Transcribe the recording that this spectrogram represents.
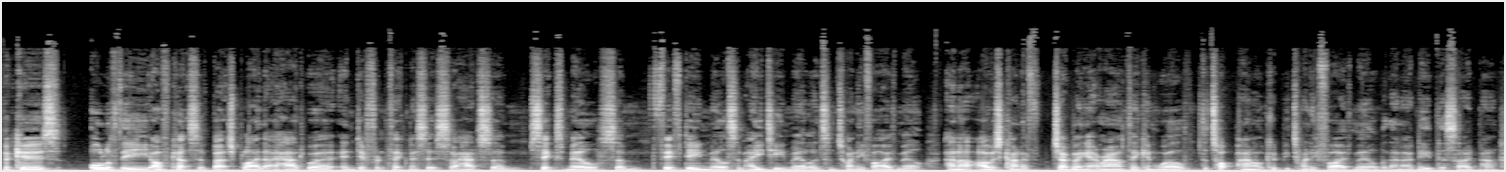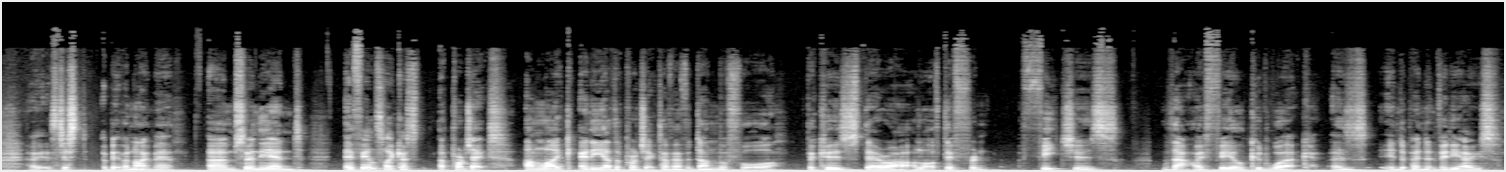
because all of the offcuts of birch ply that I had were in different thicknesses. So I had some 6 mil, some 15 mil, some 18 mil, and some 25 mil. And I, I, was kind of juggling it around thinking, well, the top panel could be 25 mil, but then I'd need the side panel. Uh, it's just a bit of a nightmare. Um, so in the end, it feels like a, a project unlike any other project I've ever done before because there are a lot of different features that I feel could work as independent videos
